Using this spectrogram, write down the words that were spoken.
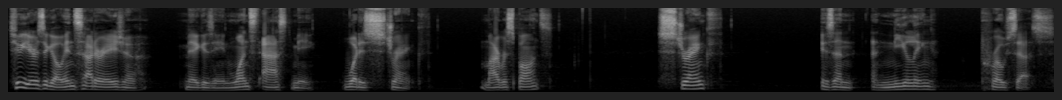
Two years ago, Insider Asia magazine once asked me, What is strength? My response Strength is an annealing process.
